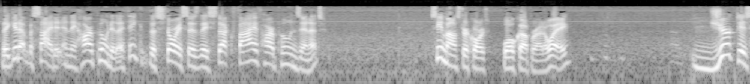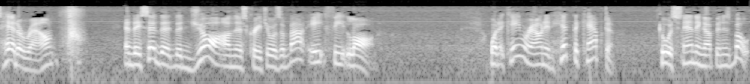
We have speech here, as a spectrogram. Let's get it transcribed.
They get up beside it and they harpooned it. I think the story says they stuck five harpoons in it. Sea monster, of course, woke up right away, jerked his head around, and they said that the jaw on this creature was about eight feet long. When it came around, it hit the captain, who was standing up in his boat,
